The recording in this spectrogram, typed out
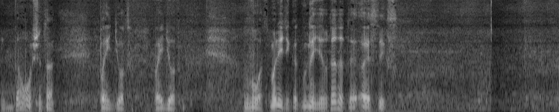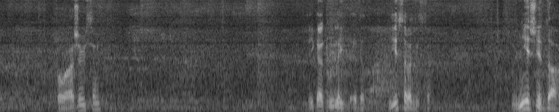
Да, в общем-то, пойдет, пойдет. Вот, смотрите, как выглядит вот этот ASX. Положимся. И как выглядит этот. Есть разница? Внешне, да.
